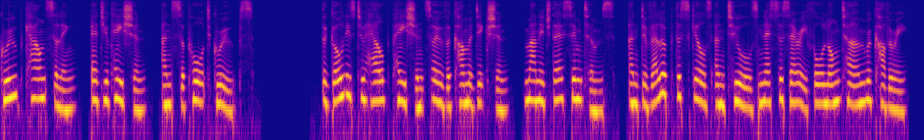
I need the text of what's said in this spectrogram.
group counseling, education, and support groups. The goal is to help patients overcome addiction, manage their symptoms, and develop the skills and tools necessary for long-term recovery.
